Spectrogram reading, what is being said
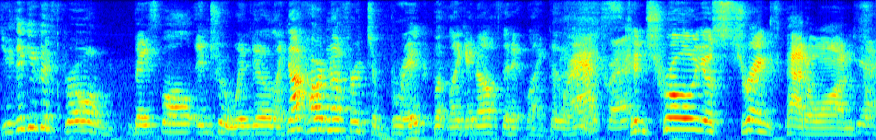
Do you think you could throw a baseball into a window, like not hard enough for it to break, but like enough that it like cracks? crack? control your strength Padawan Yeah,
